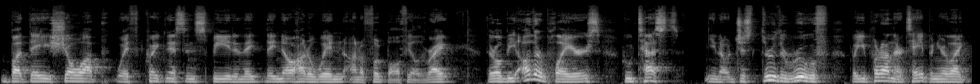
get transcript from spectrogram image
but they show up with quickness and speed and they, they know how to win on a football field, right? There will be other players who test you know, just through the roof, but you put on their tape and you're like,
